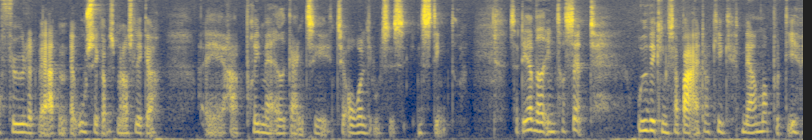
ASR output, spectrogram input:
at føle, at verden er usikker, hvis man også ligger, øh, har primær adgang til, til overlevelsesinstinktet. Så det har været interessant udviklingsarbejde at kigge nærmere på det.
